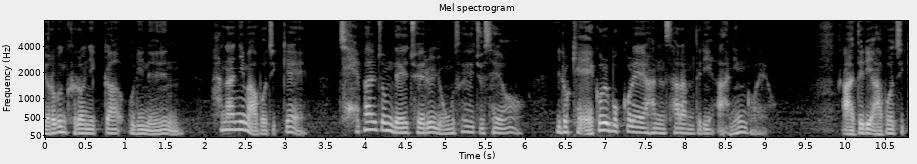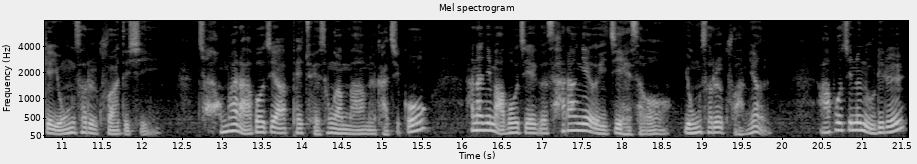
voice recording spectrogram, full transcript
여러분 그러니까 우리는 하나님 아버지께 제발 좀 내 죄를 용서해 주세요. 이렇게 애걸복걸해야 하는 사람들이 아닌 거예요. 아들이 아버지께 용서를 구하듯이 정말 아버지 앞에 죄송한 마음을 가지고 하나님 아버지의 그 사랑에 의지해서 용서를 구하면 아버지는 우리를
